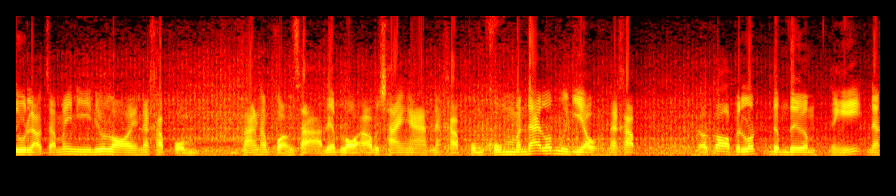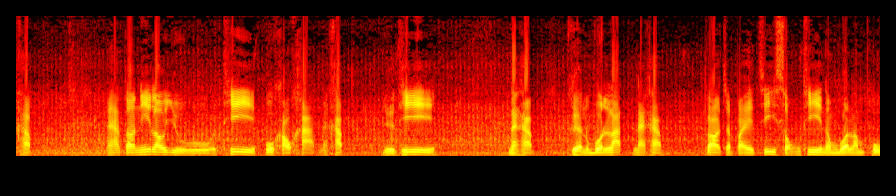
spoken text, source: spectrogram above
ดูแล้วจะไม่มีริ้วรอยนะครับ ผมล้างทำความสะอาดเรียบร้อยเอาไปใช้งานนะครับคุ้มๆมันได้รถมือเดียวนะครับ แล้วก็เป็นรถเดิมๆอย่างนี้นะครับนะครับตอนนี้เราอยู่ที่ภูเขาขาดนะครับ อยู่ที่นะครับเขื่อนอุบลรัฐนะครับ ก็จะไปที่ส่งที่หนองบัวลำพู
